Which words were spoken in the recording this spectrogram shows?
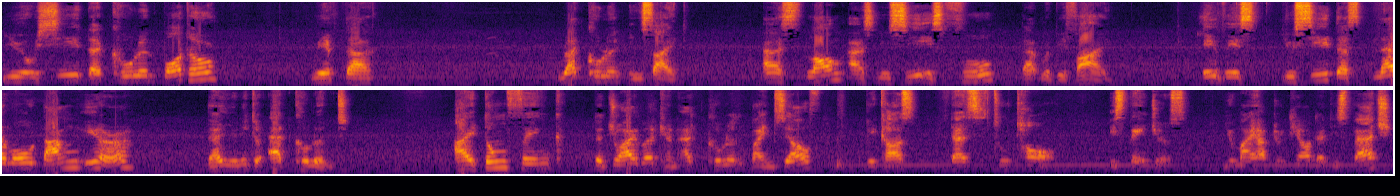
You see the coolant bottle with the red coolant inside. As long as you see it's full, that would be fine. If it's you see the level down here, then you need to add coolant. I don't think the driver can add coolant by himself because that's too tall. It's dangerous. You might have to tell the dispatch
